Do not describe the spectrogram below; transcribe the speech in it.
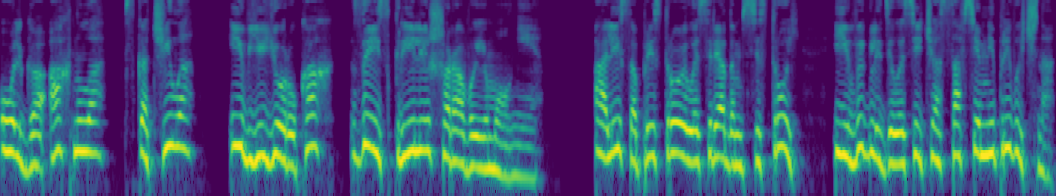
Ольга ахнула, вскочила, и в ее руках заискрили шаровые молнии. Алиса пристроилась рядом с сестрой и выглядела сейчас совсем непривычно.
